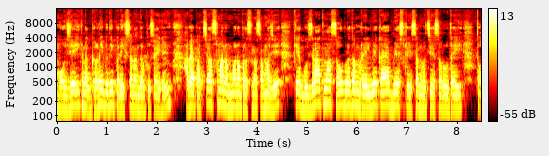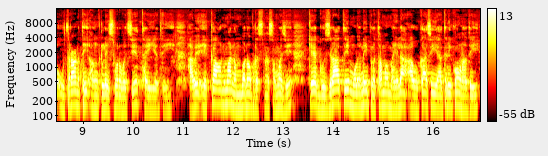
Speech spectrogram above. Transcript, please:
મોઝેઇકને ઘણી બધી પરીક્ષાના અંદર પૂછાઈ ગયું. હવે પચાસમાં નંબરનો પ્રશ્ન સમજીએ કે ગુજરાતમાં સૌપ્રથમ રેલવે કયા બે સ્ટેશન વચ્ચે શરૂ થઈ? તો ઉત્તરાયણથી અંકલેશ્વર વચ્ચે થઈ હતી. હવે એકાવનમાં નંબરનો પ્રશ્ન સમજીએ કે ગુજરાતી મૂળની પ્રથમ મહિલા અવકાશી યાત્રી કોણ હતી?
